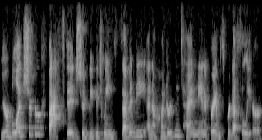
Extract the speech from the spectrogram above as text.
Your blood sugar fasted should be between 70 and 110 nanograms per deciliter.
